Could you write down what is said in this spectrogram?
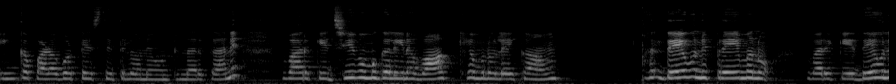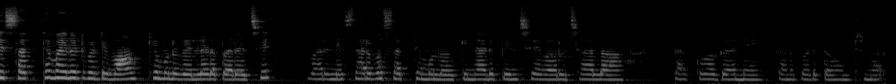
ఇంకా పడగొట్టే స్థితిలోనే ఉంటున్నారు. కానీ వారికి జీవము కలిగిన వాక్యమును లేక దేవుని ప్రేమను వారికి దేవుని సత్యమైనటువంటి వాక్యమును వెల్లడపరచి వారిని సర్వసత్యములోకి నడిపించేవారు చాలా తక్కువగానే కనపడుతూ ఉంటున్నారు.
